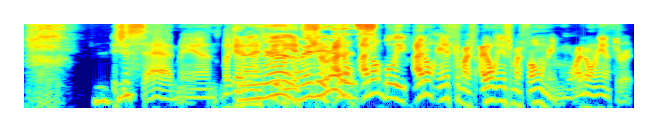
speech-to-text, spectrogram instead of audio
It's just sad, man. Like I I, know, it's it true. I don't. I don't believe. I don't answer my. I don't answer my phone anymore. I don't answer it.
